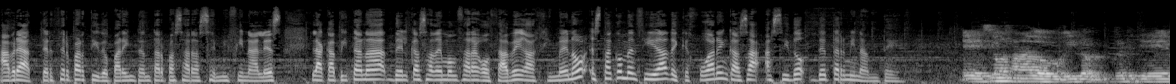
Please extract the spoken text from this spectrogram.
Habrá tercer partido para intentar pasar a semifinales. La capitana del Casa de Zaragoza, Vega Jimeno, está convencida de que jugar en casa ha sido determinante. Eh, si hemos ganado, y lo repetiré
